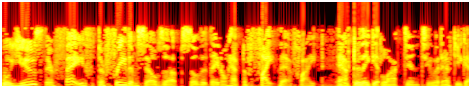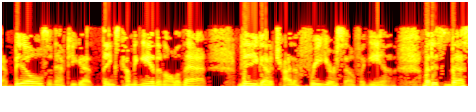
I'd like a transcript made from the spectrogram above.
will use their faith to free themselves up so that they don't have to fight that fight after they get locked into it. After you got bills and after you got things coming in and all of that, then you got to try to free yourself again. But it's best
